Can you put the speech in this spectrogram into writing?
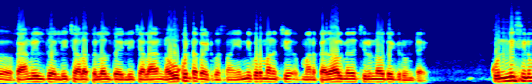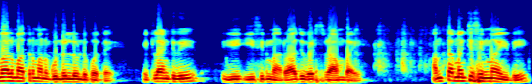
uh, ఫ్యామిలీలతో వెళ్ళి చాలా పిల్లలతో వెళ్ళి చాలా నవ్వుకుంటూ బయటకు వస్తాం. అన్నీ కూడా మన మన పెదాల మీద చిరునవ్వు దగ్గర ఉంటాయి. కొన్ని సినిమాలు మాత్రం మన గుండెల్లో ఉండిపోతాయి. ఇట్లాంటిది ఈ ఈ సినిమా రాజు వెడ్స్ రాంబాయ్. అంత మంచి సినిమా ఇది.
